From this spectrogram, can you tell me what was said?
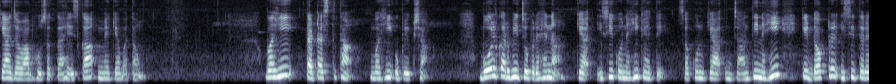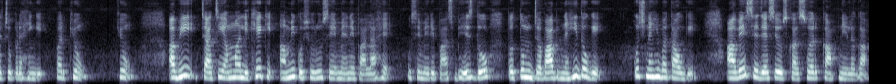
क्या जवाब हो सकता है इसका? मैं क्या बताऊँ? वही तटस्थ था, वही उपेक्षा। बोलकर भी चुप रहना, क्या इसी को नहीं कहते? शकुन क्या जानती नहीं कि डॉक्टर इसी तरह चुप रहेंगे? पर क्यों? क्यों? अभी चाची अम्मा लिखे कि अम्मी को शुरू से मैंने पाला है। उसे मेरे पास भेज दो तो तुम जवाब नहीं दोगे? कुछ नहीं बताओगे? आवेश से जैसे उसका स्वर कांपने लगा।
